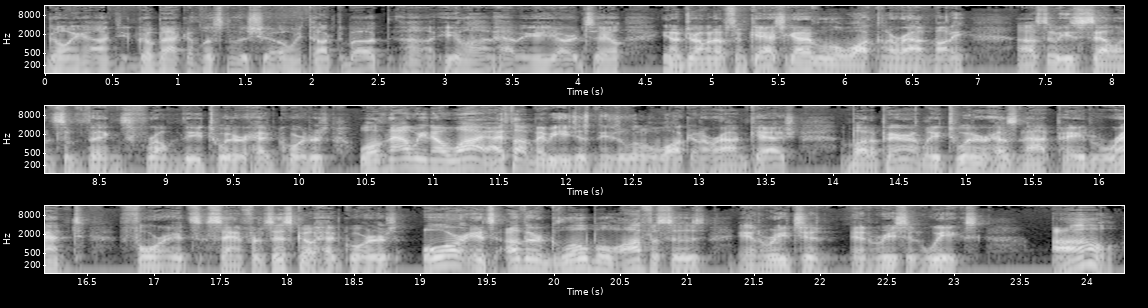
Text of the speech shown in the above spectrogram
going on. You can go back and listen to the show. We talked about uh, Elon having a yard sale, you know, drumming up some cash. You got to have a little walking around money. Uh, so he's selling some things from the Twitter headquarters. Well, now we know why. I thought maybe he just needed a little walking around cash. But apparently, Twitter has not paid rent for its San Francisco headquarters or its other global offices in recent, in recent weeks. Oh,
